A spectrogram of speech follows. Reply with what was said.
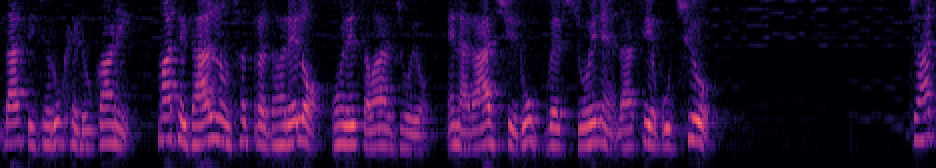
દાસી જરૂખે ડુકાણી માથે ઢાલનું છત્ર ધરેલો ઘોડે સવાર જોયો. એના રાજસી રૂપવેશ જોઈને દાસીએ પૂછ્યું, જાત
